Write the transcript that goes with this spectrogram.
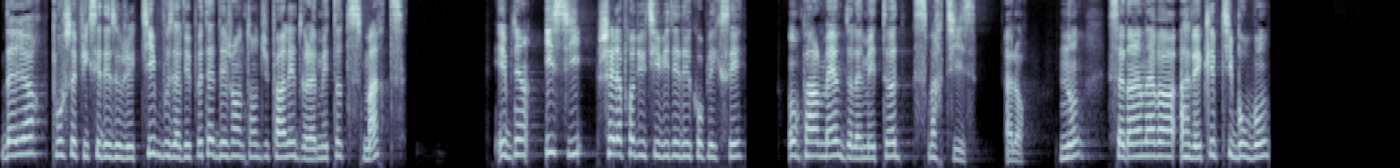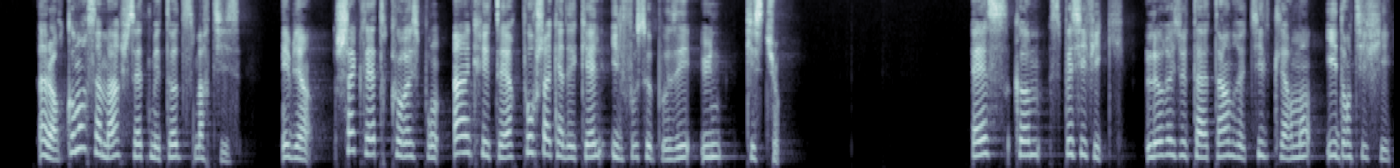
D'ailleurs, pour se fixer des objectifs, vous avez peut-être déjà entendu parler de la méthode SMART. Eh bien, ici, chez la productivité décomplexée, on parle même de la méthode Smarties. Alors, non, ça n'a rien à voir avec les petits bonbons alors, comment ça marche cette méthode Smarties Eh bien, chaque lettre correspond à un critère pour chacun desquels il faut se poser une question. S comme spécifique? Le résultat à atteindre est-il clairement identifié?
